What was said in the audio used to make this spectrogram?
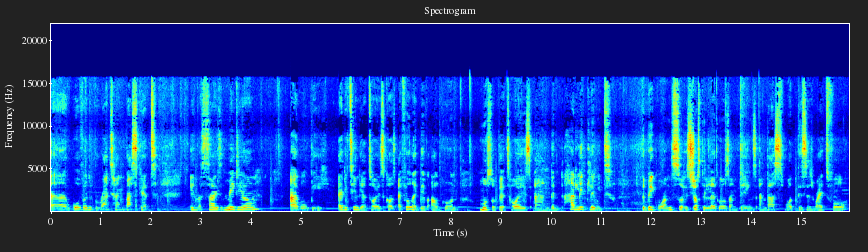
a woven rattan basket in the size medium. I will be editing their toys because i feel like they've outgrown most of their toys and they hardly play with the big ones. So it's just the legos and things and that's what this is right for.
